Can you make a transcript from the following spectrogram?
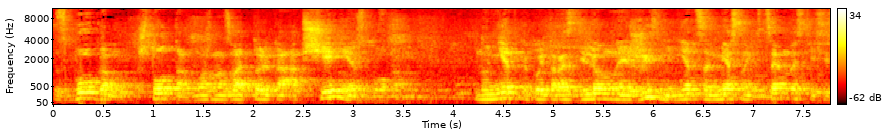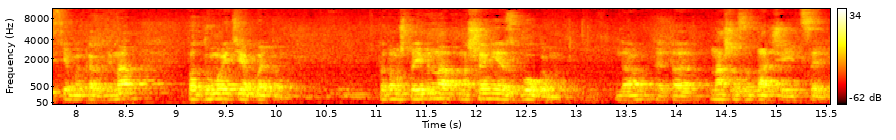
с Богом что-то можно назвать только общение с Богом, но нет какой-то разделенной жизни, нет совместных ценностей, системы координат, подумайте об этом. Потому что именно отношения с Богом, да, это наша задача и цель.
